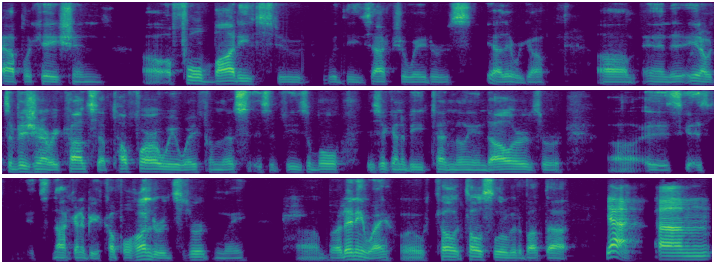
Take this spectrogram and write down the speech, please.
application, uh, a full body suit with these actuators. Yeah, there we go. Um, and you know, it's a visionary concept. How far are we away from this? Is it feasible? Is it going to be $10 million or uh, it's, it's, it's not going to be a couple hundreds, certainly. Uh, but anyway, well, tell, tell us a little bit about that. Yeah, um,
